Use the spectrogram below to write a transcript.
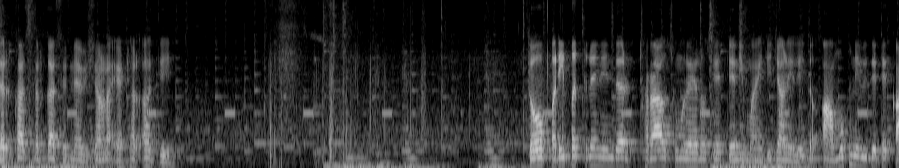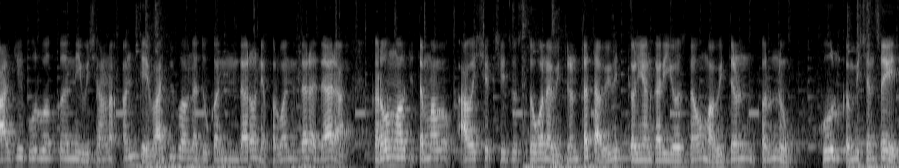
દરખાસ્ત સરકારશ્રીના વિચારણા હેઠળ હતી. તો પરિપત્રની અંદર ઠરાવ શું રહેલો છે તેની માહિતી જાણી લઈ. તો અમુકની વિગતે કાળજીપૂર્વકની વિચારણા અંતે વાજબી ભાવના દુકાનદારોને પરવાનેદાર દ્વારા કરવામાં આવતી તમામ આવશ્યક ચીજવસ્તુઓના વિતરણ તથા વિવિધ કલ્યાણકારી યોજનાઓમાં વિતરણ પરનું કુલ કમિશન સહિત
